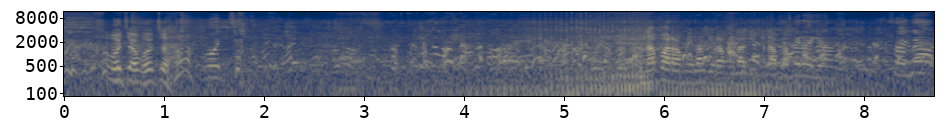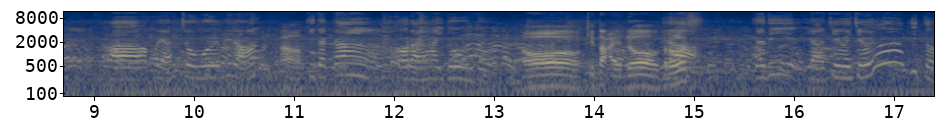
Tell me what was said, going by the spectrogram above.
Bocah-bocah. Bocah. Kenapa rame lagi, rame lagi? Kenapa? Tapi lagi soalnya uh, apa ya cowok bilang Ah. kita kan orang idol tuh. Oh, kita idol. Terus Ya, jadi ya cewek-cewek gitu.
